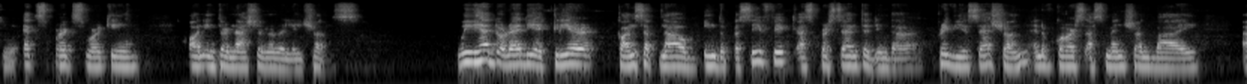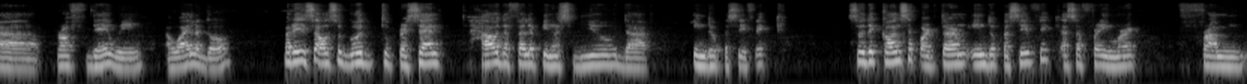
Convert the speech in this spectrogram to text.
to experts working on international relations. We had already a clear concept now in the Pacific as presented in the previous session, and of course, as mentioned by uh, Prof. Dewi a while ago, but it's also good to present how the Filipinos view the Indo-Pacific. So the concept or term Indo-Pacific as a framework from,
